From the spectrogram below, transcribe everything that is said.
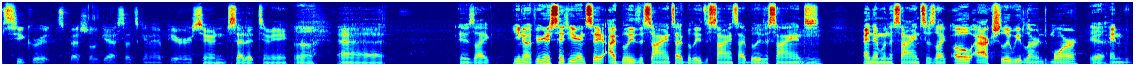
secret special guest that's gonna appear soon said it to me. Uh, Uh, it was like you know if you're gonna sit here and say I believe the science, I believe the science, I believe the science, Mhm. and then when the science is like, oh, actually we learned more, yeah, and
